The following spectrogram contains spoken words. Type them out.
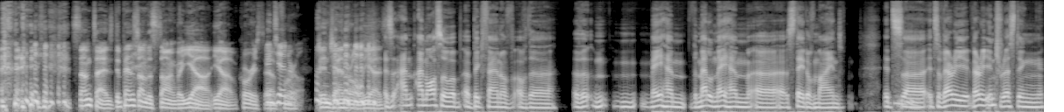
Sometimes depends on the song, but yeah, yeah, of course. In for- general. in general, yes. As I'm I'm also a, a big fan of of the the m- m- mayhem, the metal mayhem uh, state of mind. It's uh, it's a very very interesting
